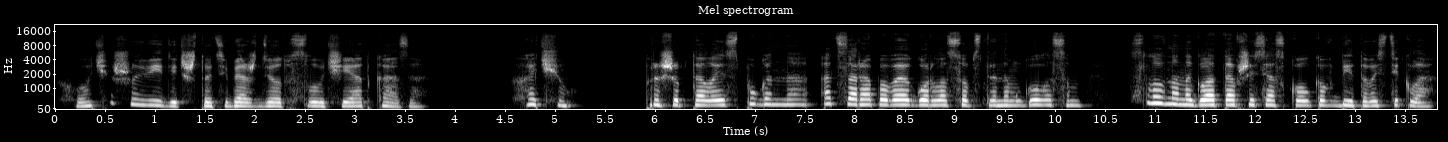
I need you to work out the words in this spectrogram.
Хочешь увидеть, что тебя ждет в случае отказа? Хочу, прошептала испуганно, отцарапывая горло собственным голосом, словно наглотавшись осколков битого стекла.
